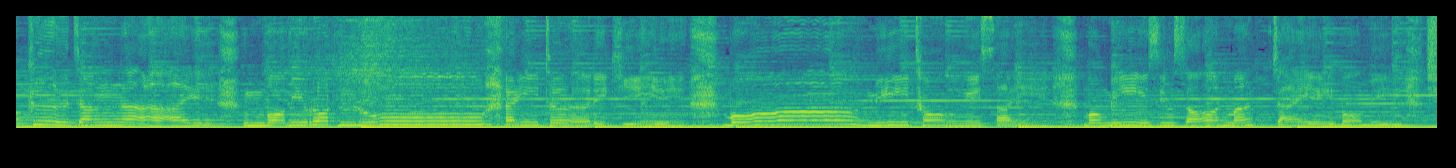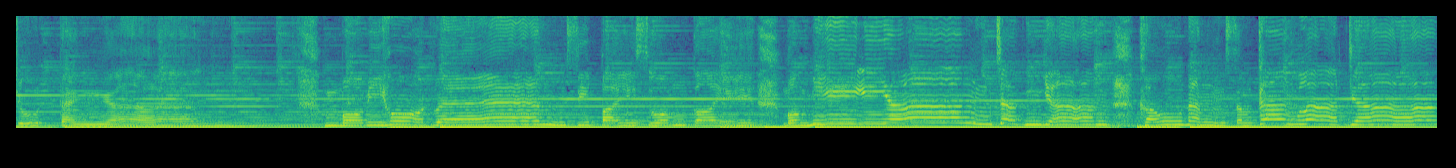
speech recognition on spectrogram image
กคือจังอายบ่มีรถรู้ให้เธอได้ขี่บ่มีทองให้ใส่บ่มีสินสอดมัดใจบ่มีชุดแต่งงาน บ่มีฮอดแหวนสิไปสวมก้อยบ่มีอิหยังจักอย่าง เขานั่นสำทางลาดยาง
